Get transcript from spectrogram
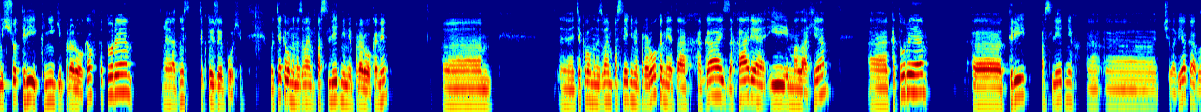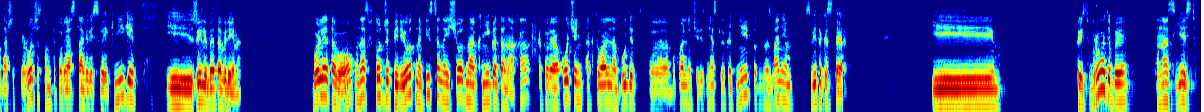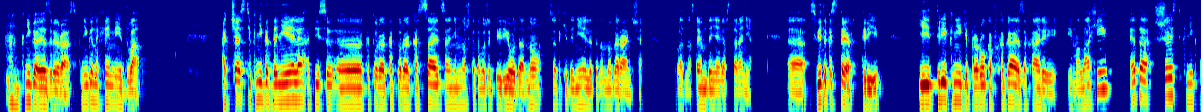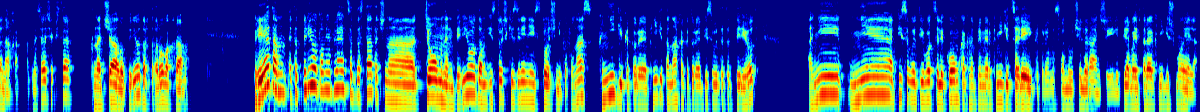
еще три книги пророков, которые э, относятся к той же эпохе. Вот те, кого мы называем последними пророками, эм, э, те, кого мы называем последними пророками, это Хагай, Захария и Малахия, э, которые три последних человека, обладавших пророчеством, которые оставили свои книги и жили в это время. Более того, у нас в тот же период написана еще одна книга Танаха, которая очень актуальна будет э, буквально через несколько дней под названием «Свиток Эстер». И то есть вроде бы у нас есть книга Эзры раз, книга Нехемии два, отчасти книга Даниэля, э, которая, которая касается немножко того же периода, но все-таки Даниэль это намного раньше. Ладно, оставим Даниэля в стороне. Э, Свиток Эстер 3 и три книги пророков Хагая, Захарии и Малахии – это шесть книг Танаха, относящихся к началу периода второго храма. При этом этот период, он является достаточно темным периодом и с точки зрения источников. У нас книги, которые, книги Танаха, которые описывают этот период, они не описывают его целиком, как, например, книги царей, которые мы с вами учили раньше, или первая и вторая книги Шмуэля.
